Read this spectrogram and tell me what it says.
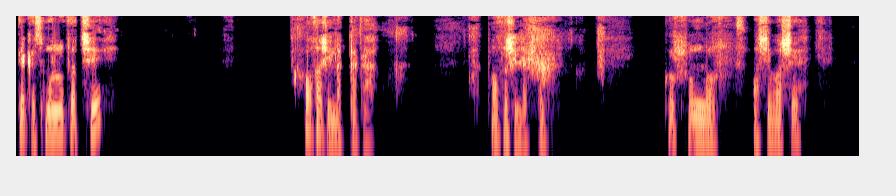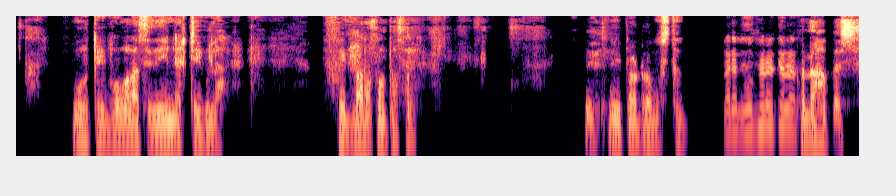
প্যাকেজ মূল্য পাচ্ছে পঁচাশি লাখ টাকা। পঁচাশি লাখ টাকা। খুব সুন্দর আশেপাশে বহুতই ভবন আছে যে ইন্ডাস্ট্রি গুলা। সিট বাড়া চলতেছে। এই প্লটের অবস্থা। খুদা হাফেজ।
